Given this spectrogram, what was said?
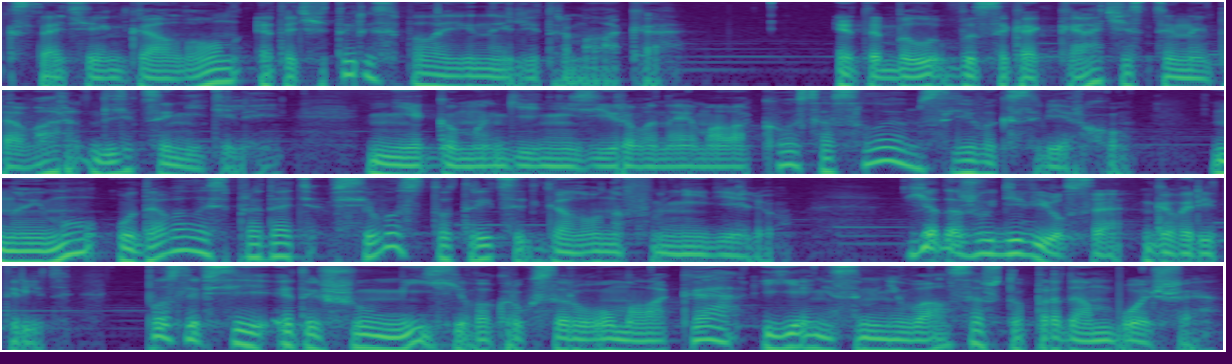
Кстати, галлон – это 4,5 литра молока. Это был высококачественный товар для ценителей. Не гомогенизированное молоко со слоем сливок сверху – но ему удавалось продать всего 130 галлонов в неделю. «Я даже удивился», — говорит Рид. «После всей этой шумихи вокруг сырого молока я не сомневался, что продам больше».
